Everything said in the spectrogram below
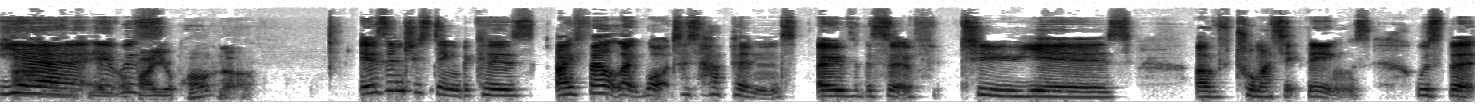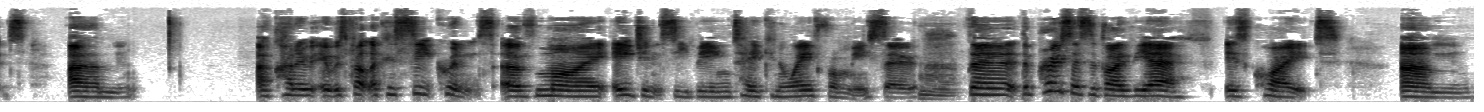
Yeah, um, it know, was by your partner. It was interesting because I felt like what has happened over the sort of two years of traumatic things was that um, a kind of it was felt like a sequence of my agency being taken away from me. So Mm. the the process of IVF is quite um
